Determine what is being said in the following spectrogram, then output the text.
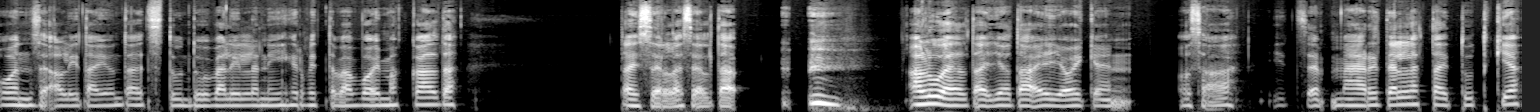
on se alitajunta, että se tuntuu välillä niin hirvittävän voimakkaalta tai sellaiselta alueelta, jota ei oikein osaa itse määritellä tai tutkia.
